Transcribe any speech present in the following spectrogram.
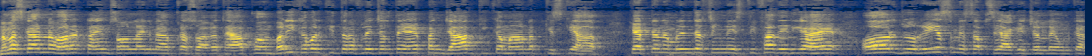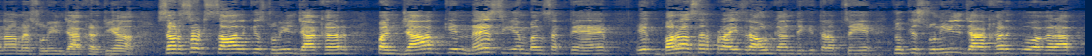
नमस्कार, Navbharat times online में आपका स्वागत है। आपको हम बड़ी खबर की तरफ़ ले चलते हैं। पंजाब की कमान अब किसके हाथ? कैप्टन अमरिंदर सिंह ने इस्तीफा दे दिया है और जो रेस में सबसे आगे चल रहे उनका नाम है सुनील जाखर जी हाँ सड़सठ साल के सुनील जाखर पंजाब के नए सीएम बन सकते हैं। एक बड़ा सरप्राइज़ राहुल गांधी की तरफ़ से, क्योंकि सुनील जाखर को अगर आप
